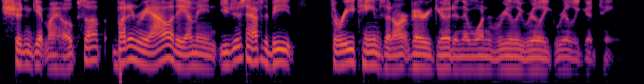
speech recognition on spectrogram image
shouldn't get my hopes up. But in reality, I mean, you just have to beat three teams that aren't very good and then one really, really, really good team.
